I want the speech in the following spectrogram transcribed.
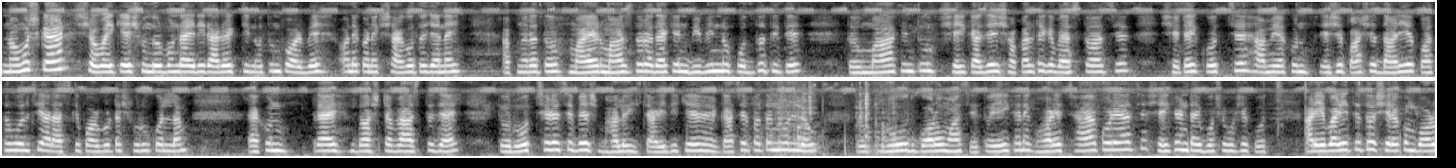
নমস্কার, সবাইকে সুন্দরবন ডায়েরির আরও একটি নতুন পর্বে অনেক অনেক স্বাগত জানাই। আপনারা তো মায়ের মাছ ধরা দেখেন বিভিন্ন পদ্ধতিতে, তো মা কিন্তু সেই কাজেই সকাল থেকে ব্যস্ত আছে, সেটাই করছে। আমি এখন এসে পাশে দাঁড়িয়ে কথা বলছি আর আজকে পর্বটা শুরু করলাম। এখন প্রায় দশটা বাজতে যায়। তো রোদ ছেড়েছে বেশ ভালোই। চারিদিকে গাছের পাতা নড়লেও রোদ গরম আছে। তো এইখানে ঘরের ছায়া পড়ে আছে, সেইখানটায় বসে বসে করছে। আর এ বাড়িতে তো সেরকম বড়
